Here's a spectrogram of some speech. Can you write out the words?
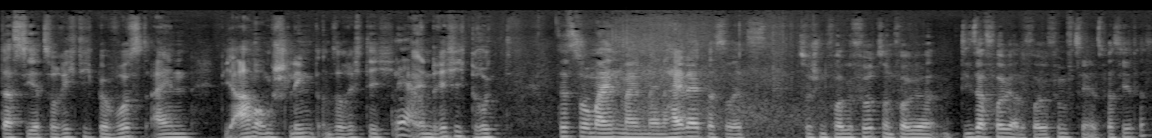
dass sie jetzt so richtig bewusst einen die Arme umschlingt und so richtig, Ja. einen richtig drückt. Das ist so mein, mein, mein Highlight, was so jetzt zwischen Folge 14 und Folge dieser Folge, also Folge 15 jetzt passiert ist.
